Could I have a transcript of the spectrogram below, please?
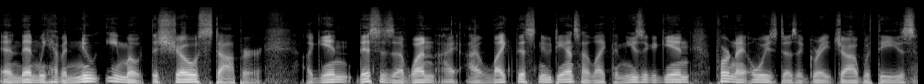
And then we have a new emote, the Showstopper. Again, this is a one I, I like this new dance. I like the music again. Fortnite always does a great job with these.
